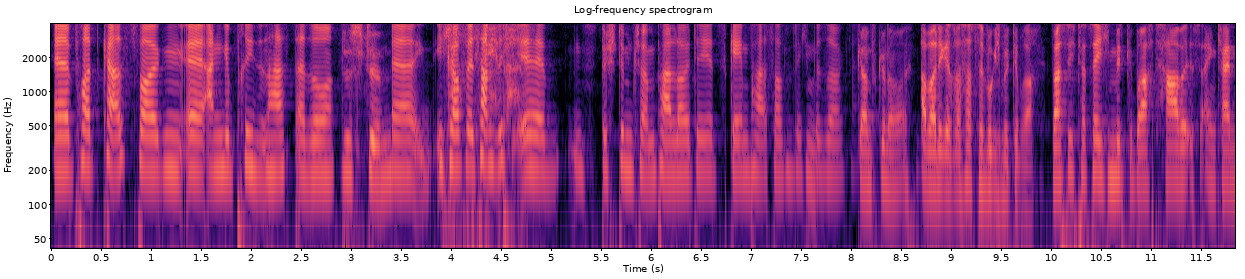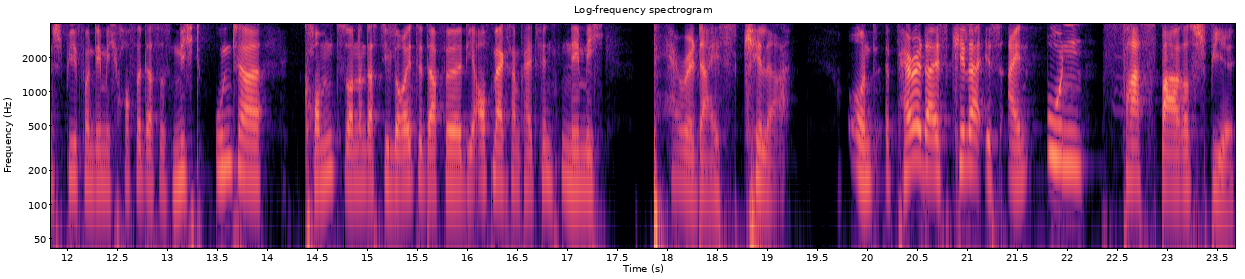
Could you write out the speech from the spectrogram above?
äh, Podcast-Folgen äh, angepriesen hast. Also Das stimmt. äh, ich hoffe, es haben sich äh, bestimmt schon ein paar Leute jetzt Game Pass hoffentlich besorgt. Ganz genau. Aber Niklas, was hast du denn wirklich mitgebracht? Was ich tatsächlich mitgebracht habe, ist ein kleines Spiel, von dem ich hoffe, dass es nicht unterkommt, sondern dass die Leute dafür die Aufmerksamkeit finden, nämlich Paradise Killer. Und Paradise Killer ist ein unfassbares Spiel.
